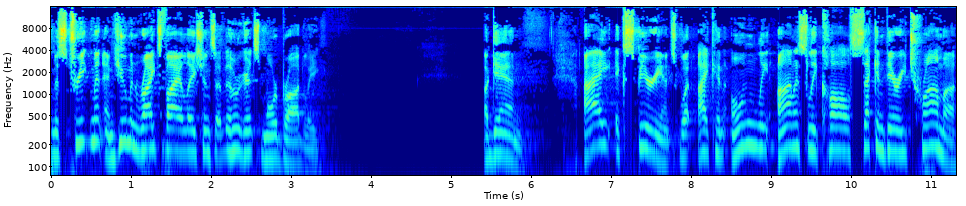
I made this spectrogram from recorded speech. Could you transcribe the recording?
mistreatment and human rights violations of immigrants more broadly. Again, I experience what I can only honestly call secondary trauma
